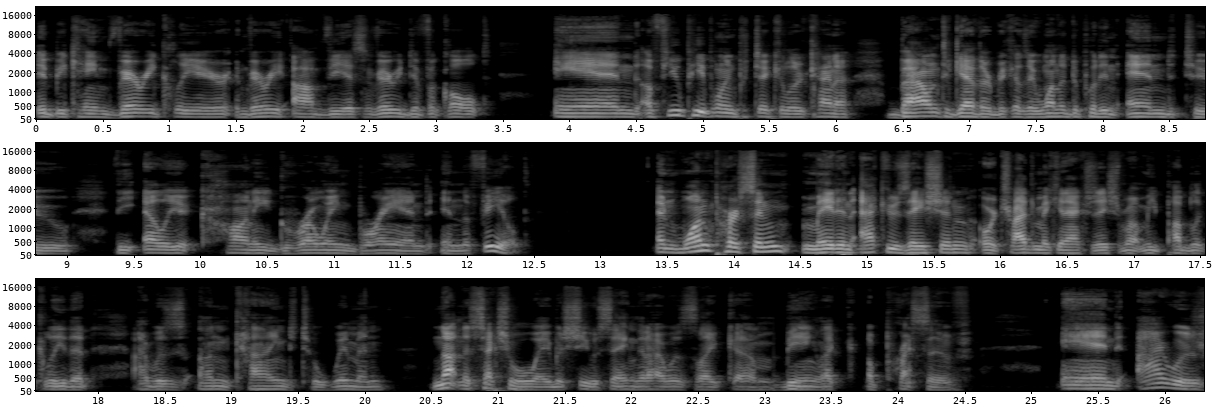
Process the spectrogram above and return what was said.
it became very clear and very obvious and very difficult. And a few people in particular kind of bound together because they wanted to put an end to the Elliott Connie growing brand in the field. And one person made an accusation or tried to make an accusation about me publicly that I was unkind to women not in a sexual way, but she was saying that I was like um, being like oppressive. And I was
